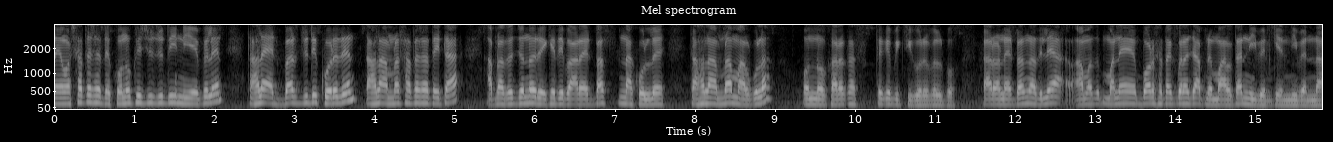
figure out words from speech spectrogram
নেওয়ার সাথে সাথে কোনো কিছু যদি নিয়ে ফেলেন, তাহলে অ্যাডভান্স যদি করে দেন, তাহলে আমরা সাথে সাথে এটা আপনাদের জন্য রেখে দেবো। আর অ্যাডভান্স না করলে, তাহলে আমরা মালগুলা অন্য কারও কাছ থেকে বিক্রি করে ফেলব। কারণ অ্যাডভান্স না দিলে আমাদের মানে ভরসা থাকবে না যে আপনি মালটা নিবেন কি নিবেন না।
